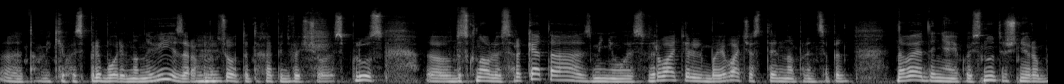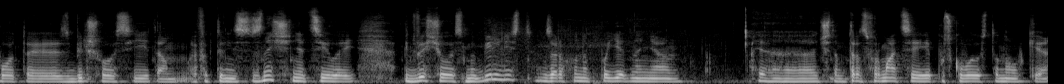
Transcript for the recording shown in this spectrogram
е, Там якихось приборів на нові, і за рахунок Мгм. цього ТТХ підвищувалось. Плюс е, вдосконалювалась ракета, змінювався взриватель, бойова частина, принципи наведення, якоїсь внутрішньої роботи, збільшувалася її там ефективність знищення цілей, підвищувалась мобільність за рахунок поєднання. Е, Чи там трансформації пускової установки,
